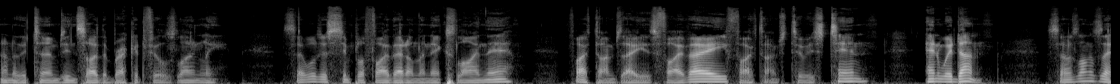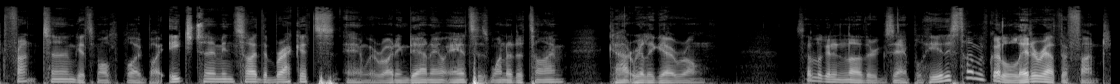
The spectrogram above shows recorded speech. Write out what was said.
none of the terms inside the bracket feels lonely. So we'll just simplify that on the next line there. 5 times a is 5a, 5 times 2 is 10, and we're done. So as long as that front term gets multiplied by each term inside the brackets, and we're writing down our answers one at a time, can't really go wrong. Let's have a look at another example here. This time we've got a letter out the front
